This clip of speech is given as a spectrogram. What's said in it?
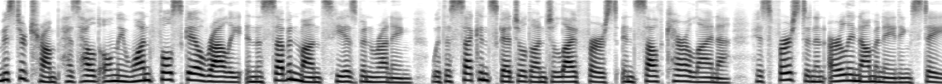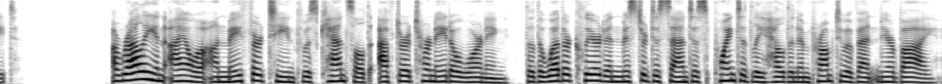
Mr. Trump has held only one full scale rally in the seven months he has been running, with a second scheduled on July 1 in South Carolina, his first in an early nominating state. A rally in Iowa on May 13 was cancelled after a tornado warning, though the weather cleared and Mr. DeSantis pointedly held an impromptu event nearby.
